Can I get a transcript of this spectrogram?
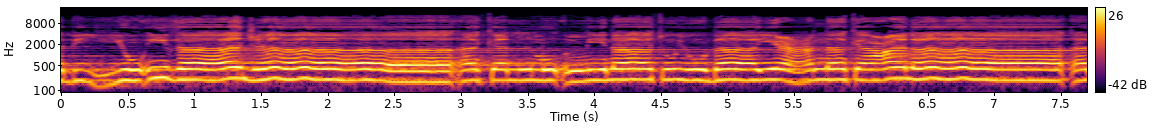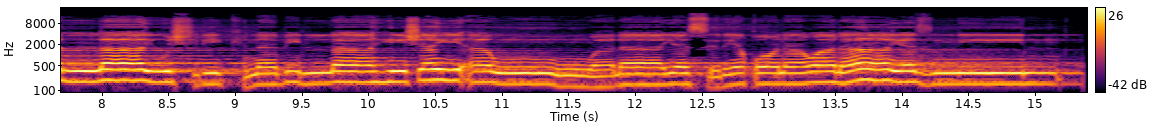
النبي إذا جاءك المؤمنات يبايعنك على أن لا يشركن بالله شيئا ولا يسرقن ولا يزنين.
